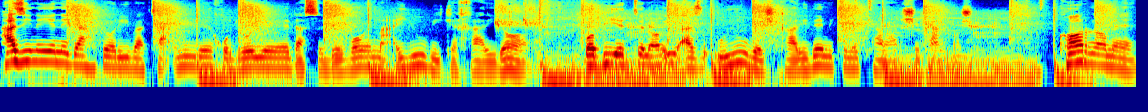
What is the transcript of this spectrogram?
هزینه نگهداری و تعمیر خودروی دست دوم معیوبی که خریدار با بی اطلاعی از عیوبش خریده می‌تونه کمر شکن باشه. کارنامه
